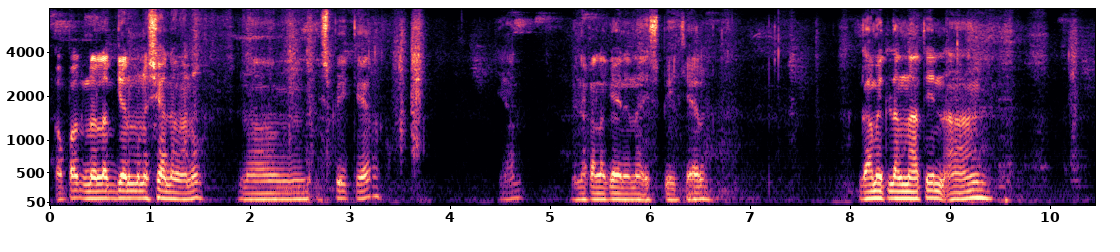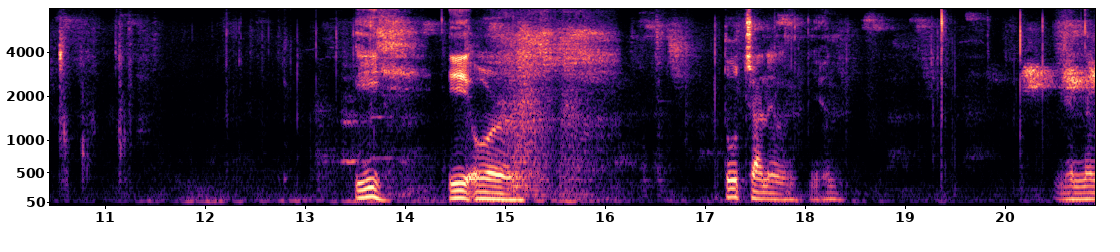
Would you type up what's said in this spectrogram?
kapag nalagyan mo na siya ng ano ng speaker yan. May nakalagay na na speaker. Gamit lang natin ang E E or two channel. Yan. Yan lang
